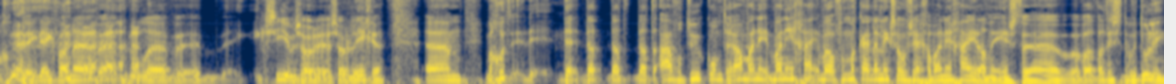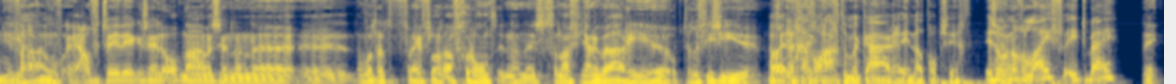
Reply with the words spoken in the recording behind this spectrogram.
goed. Ik denk van, eh, ik bedoel, eh, ik- zie hem zo, zo liggen. Ehm, maar goed, de- de- dat, dat, dat avontuur komt eraan. Wanneer, wanneer ga je, wel, kan je daar niks over zeggen? Wanneer ga je dan eerst, eh, wat, wat is de bedoeling nu vanaf ja, nu? over, ja, over twee weken zijn de opnames en dan, eh, eh, dan wordt het vrij vlot afgerond. En dan is het vanaf januari eh, op televisie. eh, Oh ja, dat gaat gewoon achter elkaar eh, in dat opzicht. Is er ook nog een live iets bij? Nee.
